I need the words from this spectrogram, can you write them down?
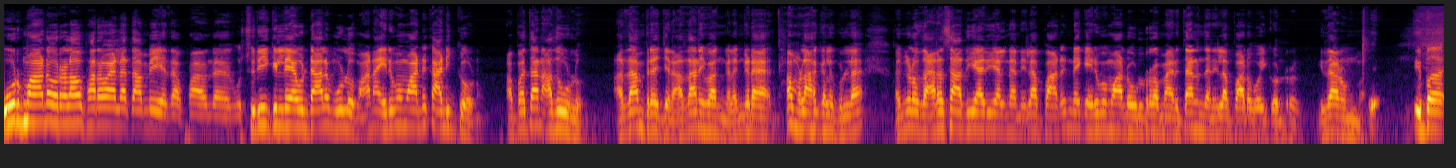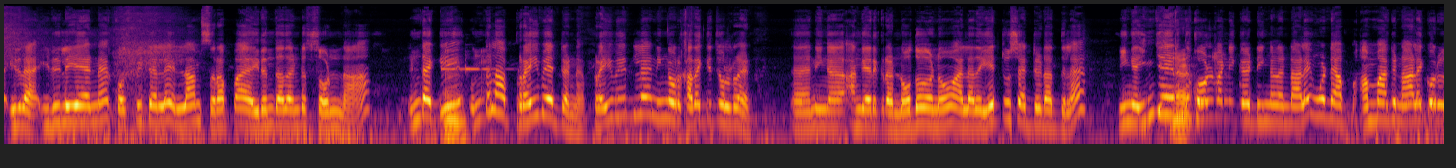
ஊர் மாடு ஓரளவு பரவாயில்ல தம்பி. அந்த சுரிக்கிள்ளைய விட்டாலும் விழும் ஆனா எரும மாட்டுக்கு அடிக்கணும். அப்பதான் அது விழும் அதான் பிரச்சனை. அதான் இவங்க எங்கட தமிழாக்களுக்குள்ள எங்களோட அரசு அதிகாரிகள் நிலப்பாடு இன்னைக்கு எரும மாடு விழுற மாதிரி தான் இந்த நிலப்பாடு போய் கொண்டிருக்கு. இதான் உண்மை. இப்ப இதுல இதுலயே என்ன? ஹாஸ்பிட்டல்ல எல்லாம் சிறப்பா இருந்ததுன்னு சொன்னா இன்றைக்கு உங்களா பிரைவேட் என்ன? பிரைவேட்ல நீங்க ஒரு கதைக்கு சொல்றேன். நீங்க அங்க இருக்கிற நொதோனோ அல்லது ஏ டு செட் இடத்துல நீங்க இங்க இருந்து கால் பண்ணி கேட்டீங்கன்னாலே உங்கள்ட்ட அப்- அம்மாக்கு நாளைக்கு ஒரு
